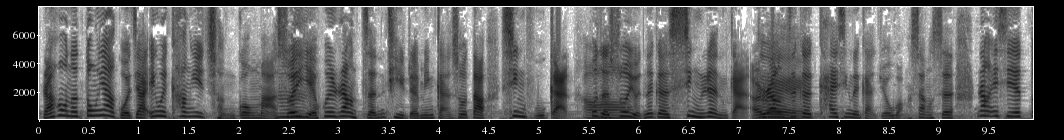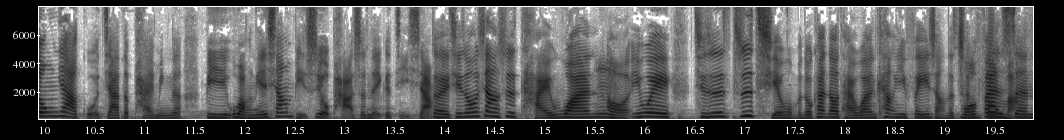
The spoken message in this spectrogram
然后呢，东亚国家因为抗疫成功嘛，所以也会让整体人民感受到幸福感，或者说有那个信任感，而让这个开心的感觉往上升，让一些东亚国家的排名呢，比往年相比是有爬升的一个迹象。对，其中像是台湾哦，因为其实之前我们都看到台湾抗疫非常的模范生。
